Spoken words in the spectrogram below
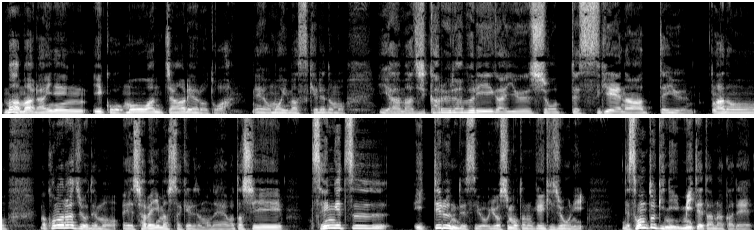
まあまあ来年以降もうワンチャンあるやろうとは、ね、思いますけれども、いや、マジカルラブリーが優勝ってすげえなーっていう、あのー、まあ、このラジオでも喋、えー、りましたけれどもね、私、先月行ってるんですよ、吉本の劇場に。で、その時に見てた中で、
